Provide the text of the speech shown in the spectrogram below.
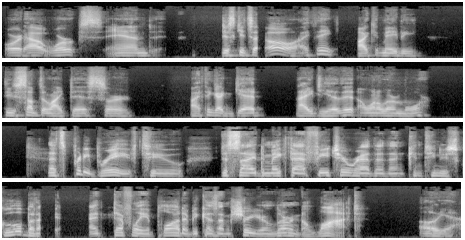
or how it works. And just gets like, oh, I think I could maybe do something like this, or I think I get an idea of it. I want to learn more. That's pretty brave to decide to make that feature rather than continue school, but I, I definitely applaud it because I'm sure you learned a lot. Oh, yeah.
